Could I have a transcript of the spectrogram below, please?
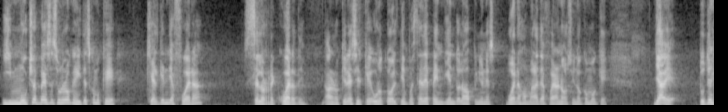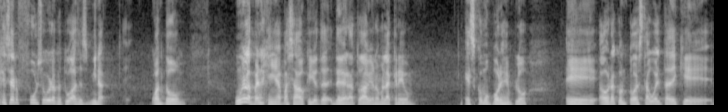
Y muchas veces uno lo que necesita es como que, que alguien de afuera se lo recuerde. Ahora, no quiere decir que uno todo el tiempo esté dependiendo de las opiniones buenas o malas de afuera, no, sino como que, ya ve, tú tienes que ser full seguro de lo que tú haces. Mira, cuando una de las vainas que me ha pasado, que yo de, de verdad todavía no me la creo, es como, por ejemplo, eh, ahora con toda esta vuelta de que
